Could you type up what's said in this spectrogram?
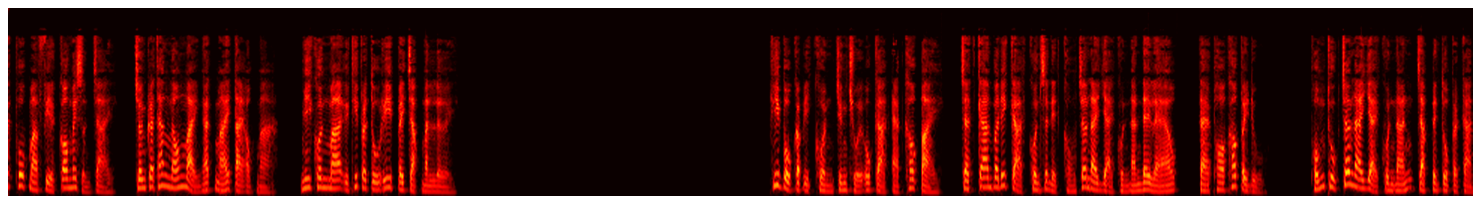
กๆ พวกมาเฟียก็ไม่สนใจ จนกระทั่งน้องใหม่งัดไม้ตายออกมา มีคนมาอึที่ประตูรีบไปจับมันเลย พี่โบกับอีกคนจึงฉวยโอกาสแอบเข้าไป จัดการบริการคนสนิทของเจ้านายใหญ่คนนั้นได้แล้ว แต่พอเข้าไปดู ผมถูกเจ้านายใหญ่คนนั้นจับเป็นตัวประกัน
